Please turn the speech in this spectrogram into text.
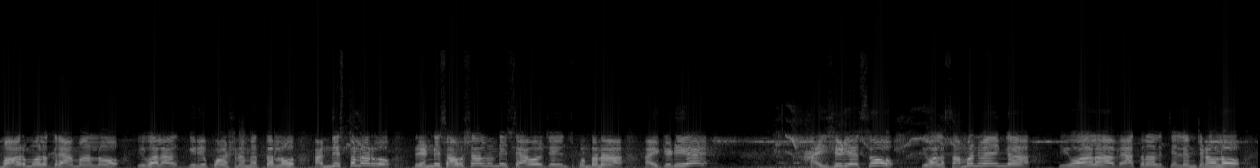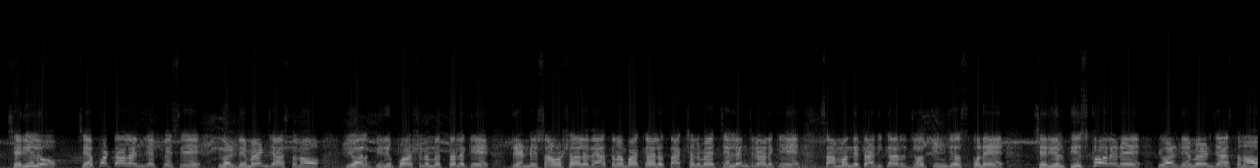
మారుమూల గ్రామాల్లో ఇవాళ గిరి పోషణ మిత్రులు అందిస్తున్నారు. రెండు సంవత్సరాల నుండి సేవలు చేయించుకుంటున్న ఐటీడీఏ ఐసిడిఎస్ ఇవాళ సమన్వయంగా ఇవాళ వేతనాలు చెల్లించడంలో చర్యలు చేపట్టాలని చెప్పేసి ఇవాళ డిమాండ్ చేస్తున్నాం. ఇవాళ గిరిపోషణ మిత్రులకి రెండు సంవత్సరాల వేతన బకాయిలు తక్షణమే చెల్లించడానికి సంబంధిత అధికారులు జోక్యం చేసుకుని చర్యలు తీసుకోవాలని ఇవాళ డిమాండ్ చేస్తున్నాం.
